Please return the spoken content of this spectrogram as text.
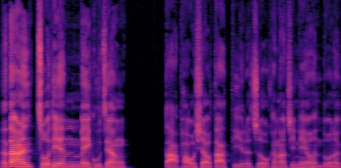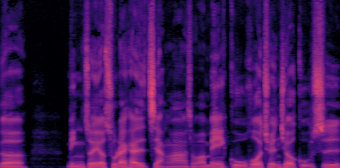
那当然，昨天美股这样大咆哮、大跌了之后，我看到今天有很多那个名嘴又出来开始讲啊，什么美股或全球股市，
